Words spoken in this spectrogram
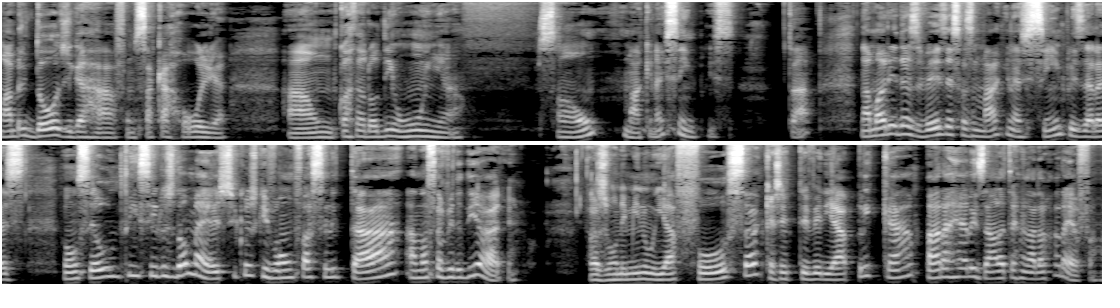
Um abridor de garrafa, um saca-rolha, ah, um cortador de unha. São máquinas simples. Tá? Na maioria das vezes, essas máquinas simples elas vão ser utensílios domésticos que vão facilitar a nossa vida diária. Elas vão diminuir a força que a gente deveria aplicar para realizar uma determinada tarefa.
